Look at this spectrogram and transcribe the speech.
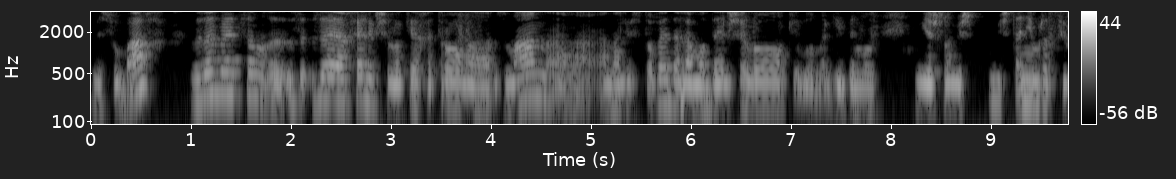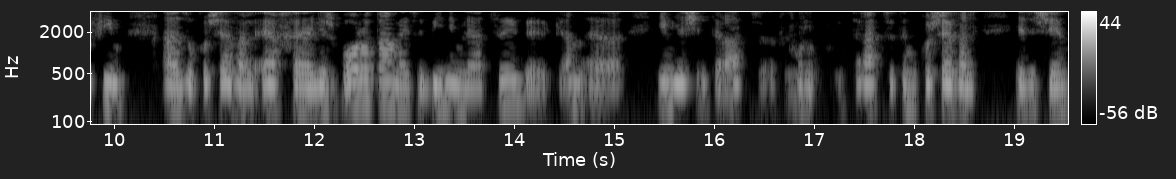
מסובך וזה בעצם, זה, זה החלק שלוקח את רוב הזמן, האנליסט עובד על המודל שלו, כאילו נגיד אם, אם יש לו מש, משתנים רציפים אז הוא חושב על איך לשבור אותם, איזה בינים להציג, כן, אם יש אינטראקציות, אינטראקציות אם הוא חושב על איזה שהם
